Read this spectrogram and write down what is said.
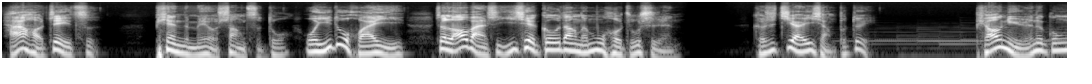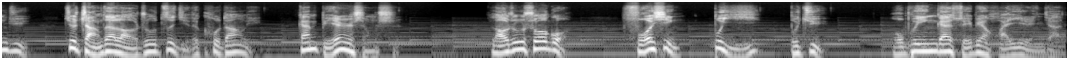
还好这一次骗的没有上次多。我一度怀疑这老板是一切勾当的幕后主使人，可是继而一想不对。嫖女人的工具就长在老朱自己的裤裆里，干别人什么事？老朱说过：“佛性不疑不惧，我不应该随便怀疑人家的。”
